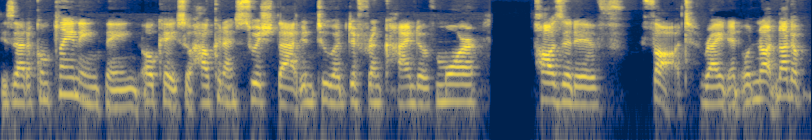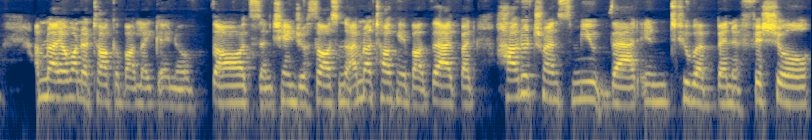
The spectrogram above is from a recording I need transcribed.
is that a complaining thing? Okay, so how can I switch that into a different kind of more positive thought right? And not not a i'm not i want to talk about like you know thoughts and change your thoughts. And i'm not talking about that but how to transmute that into a beneficial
